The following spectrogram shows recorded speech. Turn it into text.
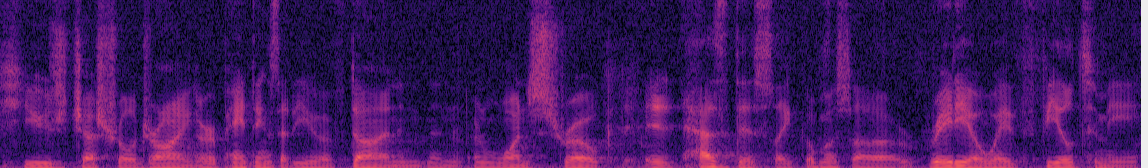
huge gestural drawing or paintings that you have done in, in, in one stroke, it has this like almost a radio wave feel to me.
